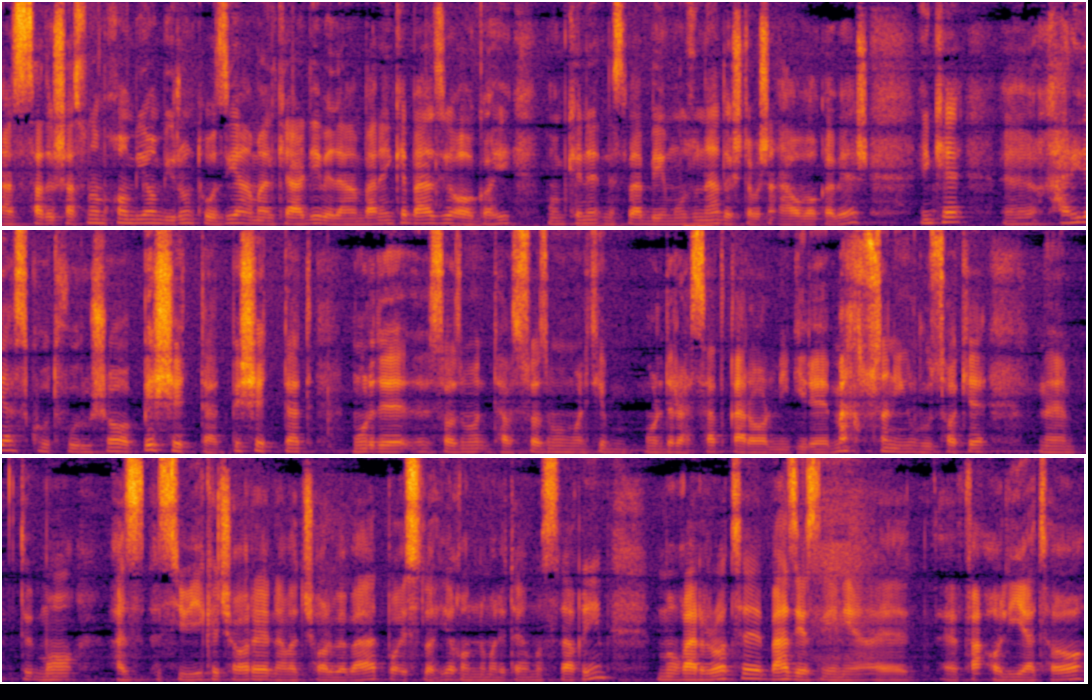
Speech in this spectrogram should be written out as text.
از 160 می‌خوام بیام بیرون توضیح عمل کردی بدم. برای اینکه بعضی آگاهی ممکنه نسبت به موضوع نداشته باشن عواقبش. اینکه خرید از کد فروش ها به شدت به شدت مورد سازمان توسط سازمان مالیاتی مورد رصد قرار می‌گیره. مخصوصا این روزها که ما از 31 4 94 به بعد با اصلاحی قانون مالیات مستقیم مقررات بعضی از یعنی فعالیت ها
